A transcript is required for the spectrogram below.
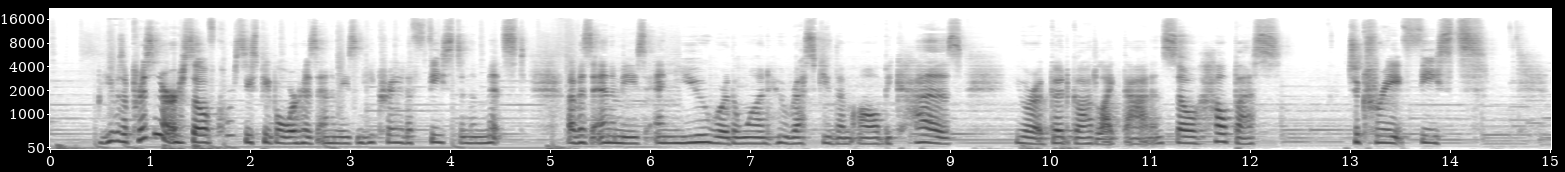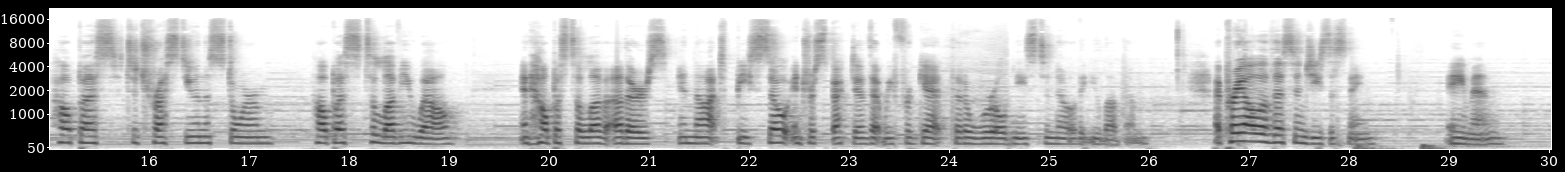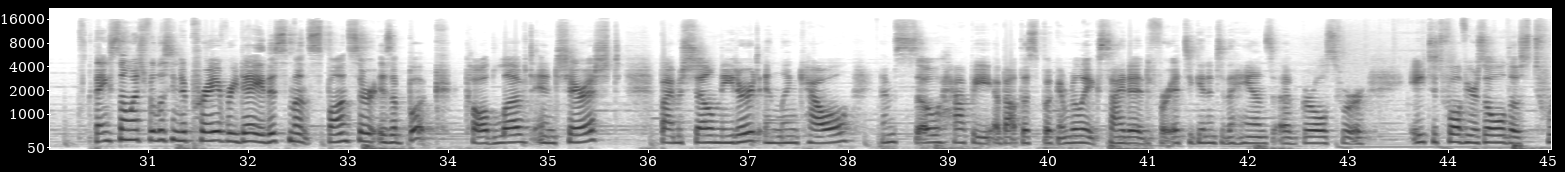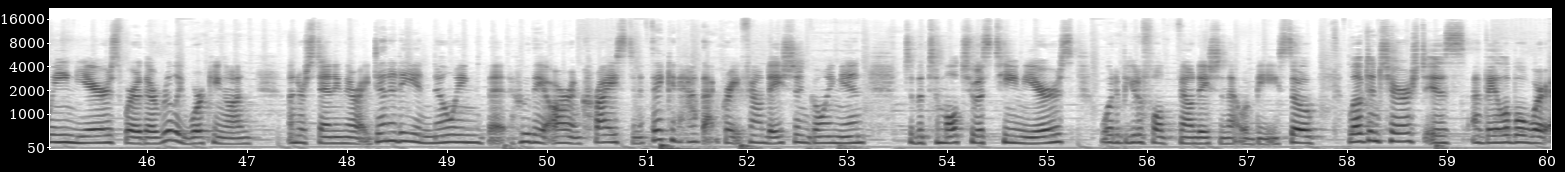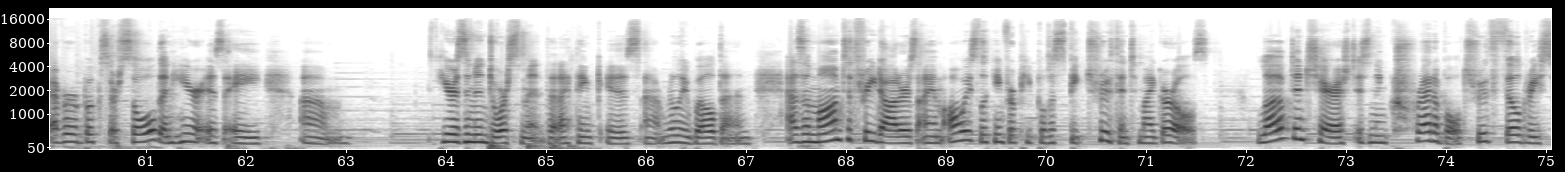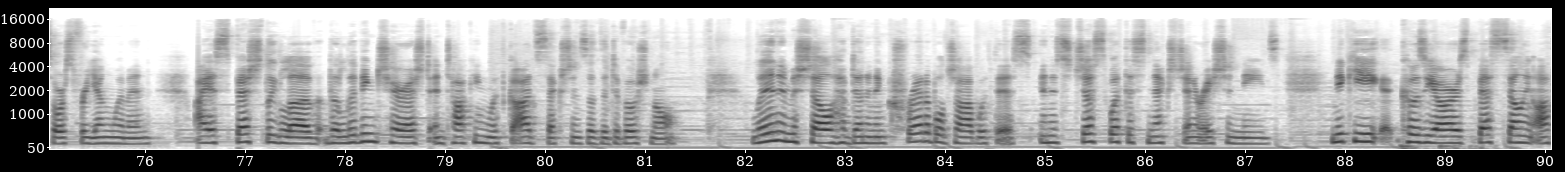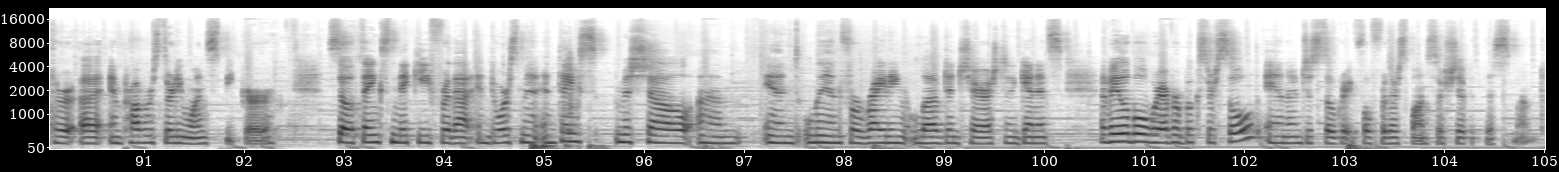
he was a prisoner. So, of course, these people were his enemies, and he created a feast in the midst of his enemies. And you were the one who rescued them all because you are a good God like that. And so, help us to create feasts. Help us to trust you in the storm. Help us to love you well. And help us to love others and not be so introspective that we forget that a world needs to know that you love them. I pray all of this in Jesus' name. Amen. Thanks so much for listening to Pray Every Day. This month's sponsor is a book called Loved and Cherished by Michelle Nietert and Lynn Cowell. I'm so happy about this book. I'm really excited for it to get into the hands of girls who are 8 to 12 years old, those tween years where they're really working on understanding their identity and knowing that who they are in Christ. And if they can have that great foundation going in to the tumultuous teen years, what a beautiful foundation that would be. So, Loved and Cherished is available wherever books are sold. And here is a um, Here's an endorsement that I think is uh, really well done. As a mom to three daughters, I am always looking for people to speak truth into my girls. Loved and Cherished is an incredible truth filled resource for young women. I especially love the Living Cherished and Talking with God sections of the devotional. Lynn and Michelle have done an incredible job with this, and it's just what this next generation needs. Nikki Koziarz best selling author uh, and Proverbs 31 speaker. So thanks, Nikki, for that endorsement. And thanks, Michelle um, and Lynn, for writing Loved and Cherished. And again, it's available wherever books are sold. And I'm just so grateful for their sponsorship this month.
